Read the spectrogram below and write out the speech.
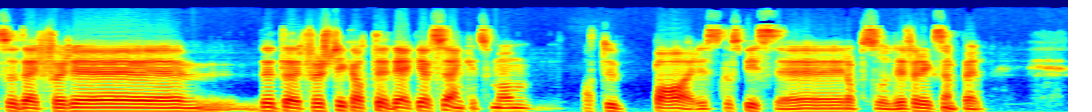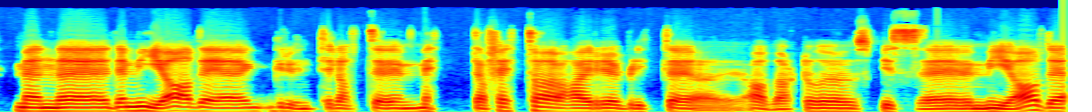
så derfor, eh, det er derfor at det er ikke så enkelt som om at du bare skal spise rapsolje f.eks. Men eh, det er mye av det grunnen til at eh, metta fett har blitt advart å spise mye av. Det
